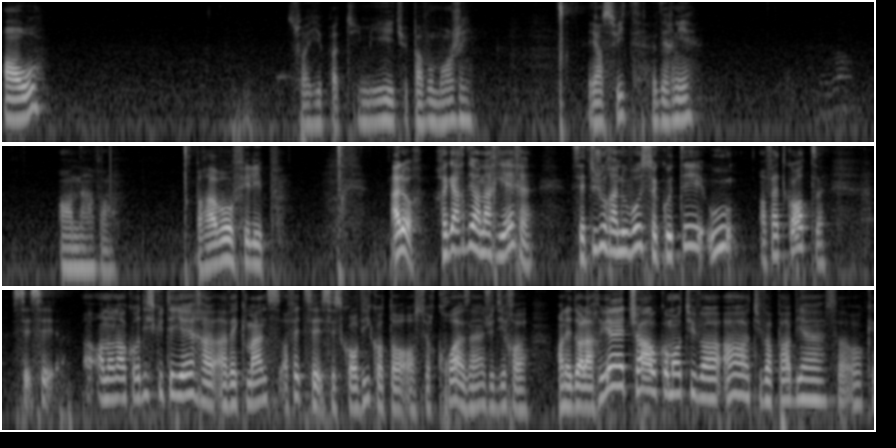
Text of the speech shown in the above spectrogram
en haut, soyez pas timide, je ne vais pas vous manger. Et ensuite, le dernier, en avant. Bravo Philippe. Alors, regardez en arrière, c'est toujours à nouveau ce côté où, en fait, quand on en a encore discuté hier avec Mans. En fait, c'est ce qu'on vit quand on, se recroise. Hein. Je veux dire, on est dans la rue. Hey, ciao, comment tu vas? Ah, tu vas pas bien Ça, ok.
